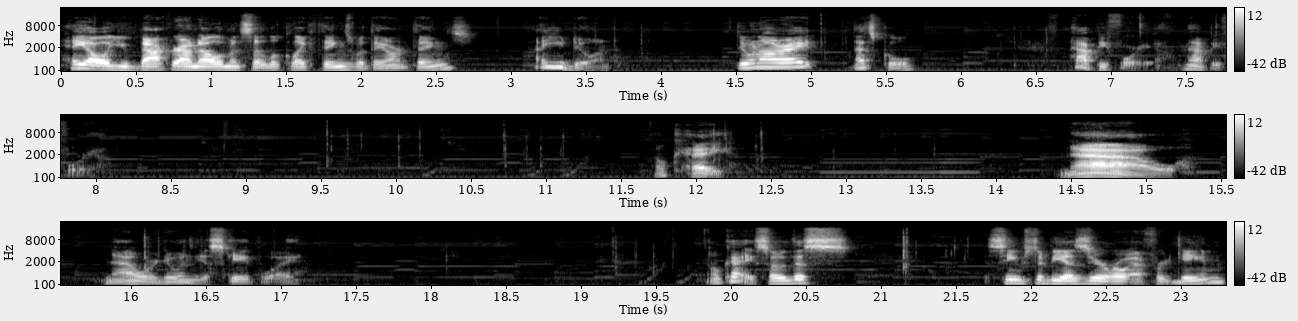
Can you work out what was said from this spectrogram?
Hey, all you background elements that look like things, but they aren't things. How you doing? Doing alright? That's cool. Happy for you. I'm happy for you. Okay. Now. Now we're doing the escape way. Okay, so this seems to be a zero effort game.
